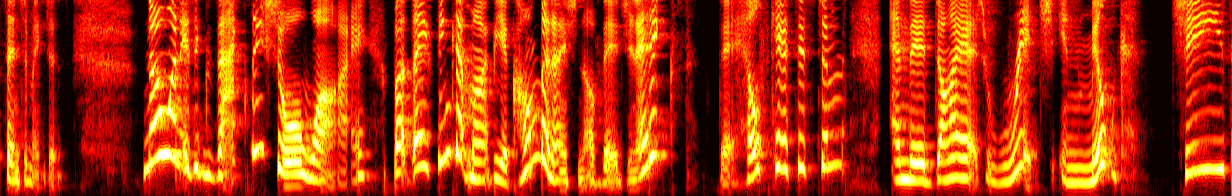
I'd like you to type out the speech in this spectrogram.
centimetres. No one is exactly sure why, but they think it might be a combination of their genetics, their healthcare system, and their diet rich in milk, cheese,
